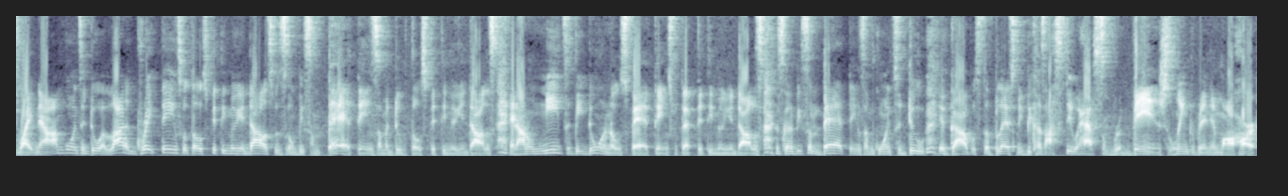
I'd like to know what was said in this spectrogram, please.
right now, I'm going to do a lot of great things with those $50 million, but there's going to be some bad things I'm going to do with those $50 million. And I don't need to be doing those bad things with that $50 million. There's going to be some bad things I'm going to do if God was to bless me because I still have some revenge lingering in my heart,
